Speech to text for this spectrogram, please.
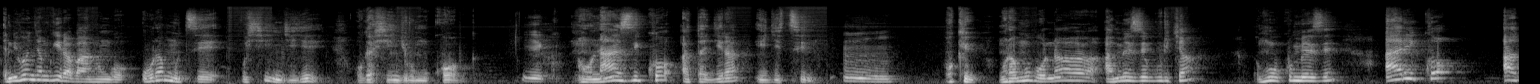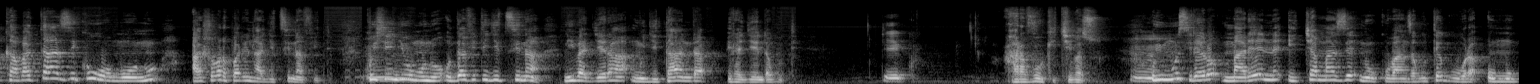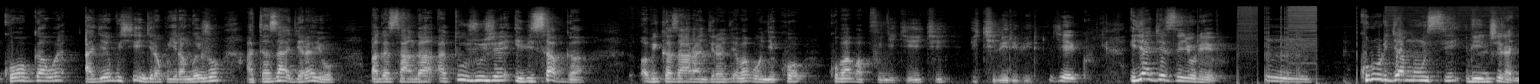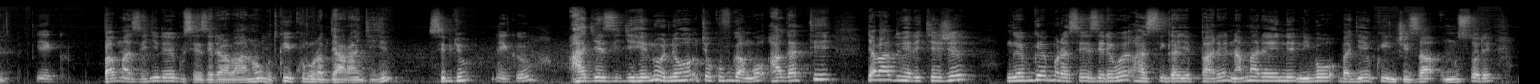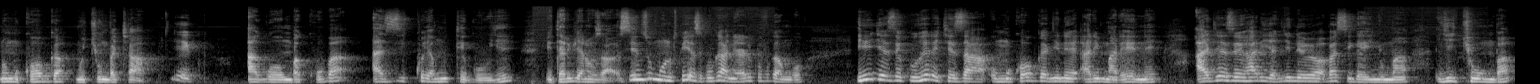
Niho njya mbwira abantu ngo uramutse ushyingiye ugashyingira umukobwa. Ntunazi ko atagira igitsina. Mm. muramubona ameze gutya nk'uko umeze ariko akaba atazi ko uwo muntu ashobora kuba ari nta gitsina afite. Ko ishingiye umuntu udafite igitsina nibagera mu gitanda biragenda gute? Yego. Haravuka ikibazo. Uyu munsi rero marene icyo amaze ni ukubanza gutegura umukobwa we agiye gushyingira kugira ngo ejo atazagerayo bagasanga atujuje ibisabwa. Bikazarangira babonye ko ko babapfunyikiye iki? Ikibiribiri. Yego. Iyo agezeyo rero kuri urya munsi binjiranye. Yego. Bamaze nyine gusezerera abantu gutwikurura byarangiye sibyo? Yego. Hageze igihe noneho cyo kuvuga ngo hagati y'abaduherekeje mwebwe murasezerewe hasigaye pare na marene nibo bagiye kwinjiza umusore n'umukobwa mu cyumba cyabo. Yego. Agomba kuba azi ko yamuteguye bitari byanuza sinzi umuntu twigeze kuganira ari kuvuga ngo yigeze guherekeza umukobwa nyine ari marene ageze hariya nyine basigaye inyuma y'icyumba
